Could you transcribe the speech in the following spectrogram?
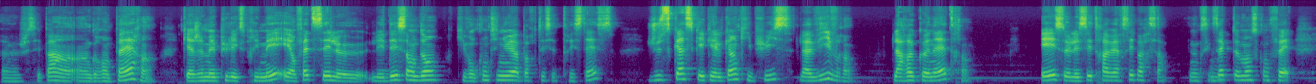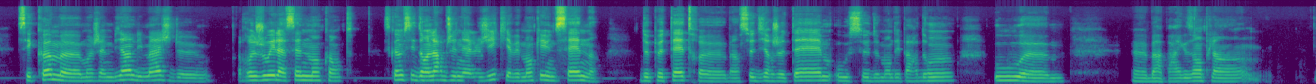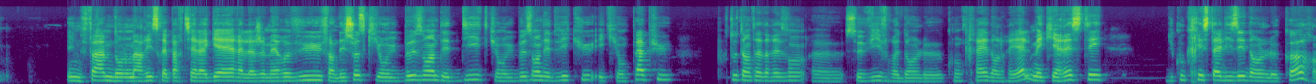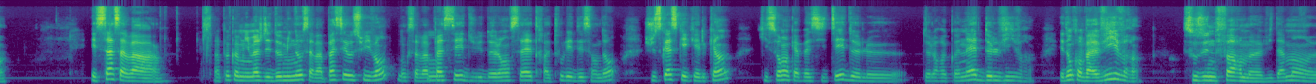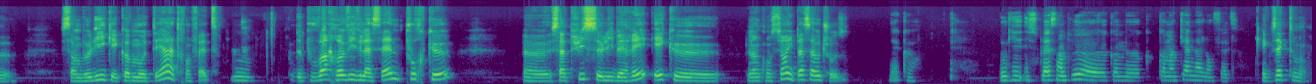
je ne sais pas, un, grand-père qui a jamais pu l'exprimer. Et en fait, c'est le, les descendants qui vont continuer à porter cette tristesse jusqu'à ce qu'il y ait quelqu'un qui puisse la vivre, la reconnaître et se laisser traverser par ça. Donc c'est mm. exactement ce qu'on fait. C'est comme, euh, moi j'aime bien l'image de rejouer la scène manquante. C'est comme si dans l'arbre généalogique, il y avait manqué une scène de peut-être euh, ben, se dire je t'aime ou se demander pardon ou euh, bah, par exemple un, une femme dont le mari serait parti à la guerre, elle l'a jamais revu, enfin des choses qui ont eu besoin d'être dites, qui ont eu besoin d'être vécues et qui n'ont pas pu, pour tout un tas de raisons, euh, se vivre dans le concret, dans le réel, mais qui est resté du coup cristallisé dans le corps. Et ça, ça va, un peu comme l'image des dominos, ça va passer au suivant, donc ça va mm. passer du, de l'ancêtre à tous les descendants, jusqu'à ce qu'il y ait quelqu'un qui soit en capacité de le, de le reconnaître, de le vivre. Et donc, on va vivre sous une forme évidemment euh, symbolique et comme au théâtre, en fait, mm. de pouvoir revivre la scène pour que euh, ça puisse se libérer et que l'inconscient, il passe à autre chose. D'accord. Donc il, se place un peu comme, comme un canal en fait. Exactement.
